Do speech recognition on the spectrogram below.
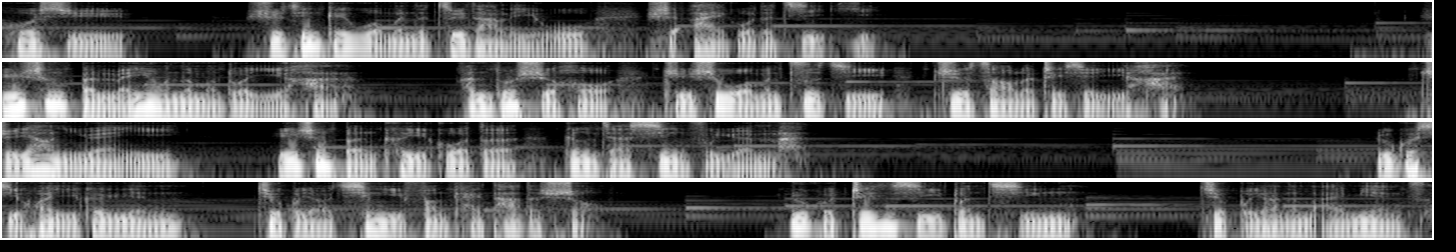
或许，时间给我们的最大礼物是爱过的记忆。人生本没有那么多遗憾，很多时候只是我们自己制造了这些遗憾。只要你愿意，人生本可以过得更加幸福圆满。如果喜欢一个人，就不要轻易放开他的手；如果珍惜一段情，就不要那么爱面子；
